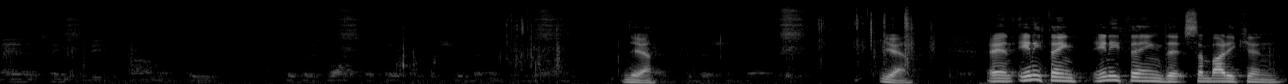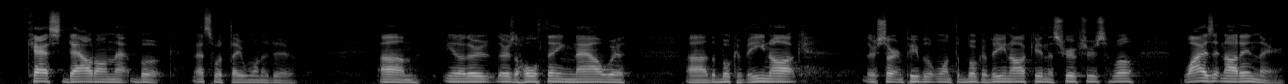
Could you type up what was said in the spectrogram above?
man it seems to be determined to that there's lost epistles that should have been into the yeah. Yeah. And anything anything that somebody can cast doubt on that book, that's what they want to do. Um, you know, there, there's a whole thing now with uh, the book of Enoch. There's certain people that want the book of Enoch in the scriptures. Well, why is it not in there?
